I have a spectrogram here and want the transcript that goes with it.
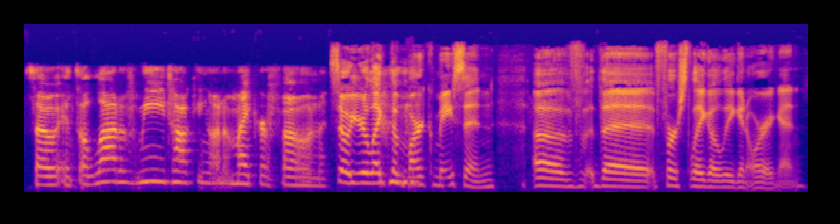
So it's a lot of me talking on a microphone. So you're like the Mark Mason of the first Lego League in Oregon.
